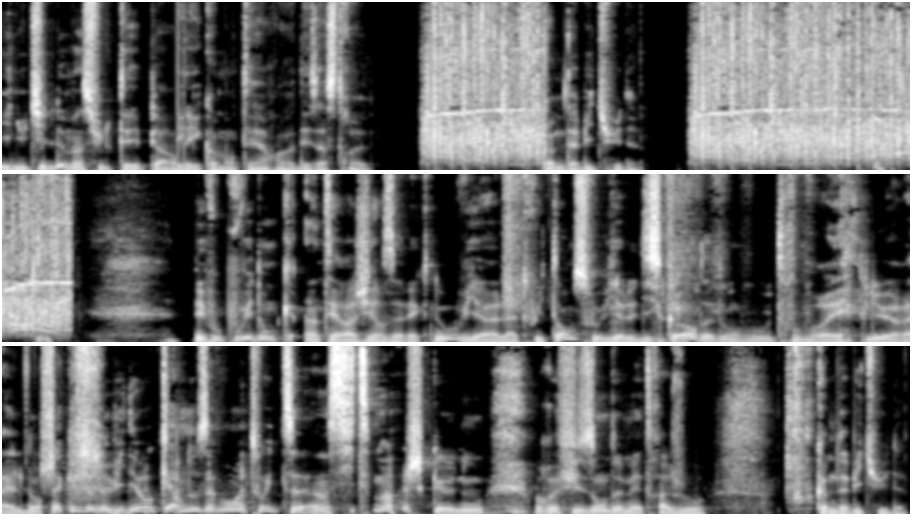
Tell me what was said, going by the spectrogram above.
Inutile de m'insulter par des commentaires euh, désastreux. Comme d'habitude. Mais vous pouvez donc interagir avec nous via la tweetance ou via le Discord dont vous trouverez l'URL dans chacune de nos vidéos car nous avons un tweet, un site moche que nous refusons de mettre à jour. Comme d'habitude.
